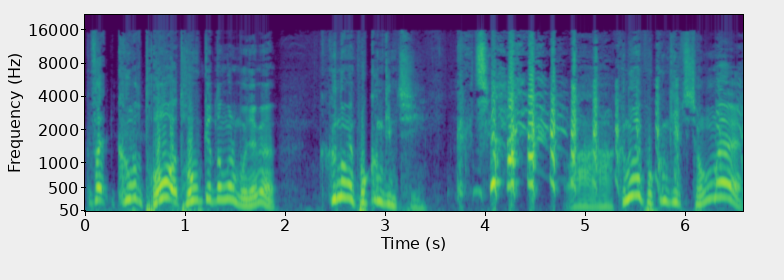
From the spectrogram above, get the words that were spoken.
그 사- 그거보다 더, 더 웃겼던 건 뭐냐면, 그놈의 볶음김치. 와, 그놈의 볶음김치 정말,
